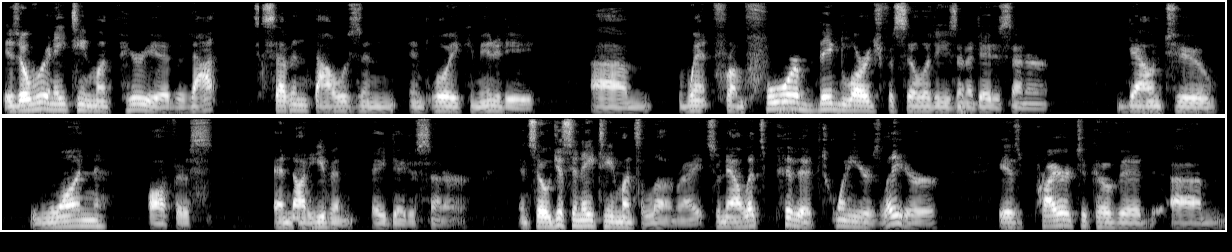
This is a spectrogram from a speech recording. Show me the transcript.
is over an 18 month period, that 7,000 employee community um, went from four big, large facilities and a data center down to one office and not even a data center. And so just in 18 months alone, right? So now let's pivot 20 years later is prior to COVID um,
